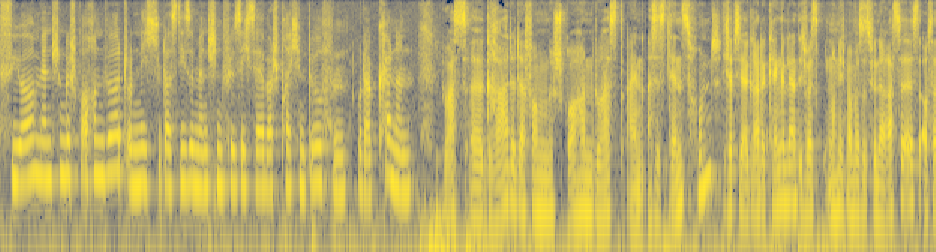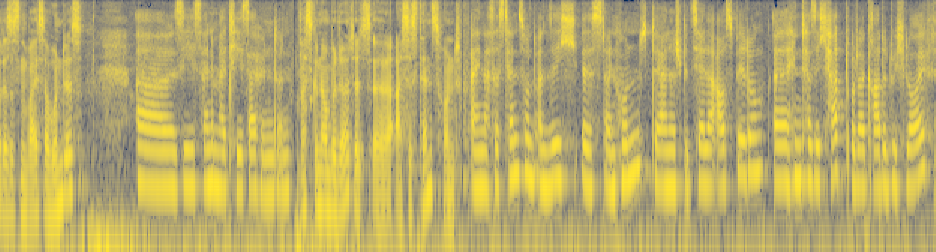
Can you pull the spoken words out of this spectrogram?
für Menschen gesprochen wird und nicht, dass diese Menschen für sich selber sprechen dürfen oder können. Du hast äh, gerade davon gesprochen, du hast einen Assistenzhund. Ich habe sie ja gerade kennengelernt. Ich weiß noch nicht mal, was es für eine Rasse ist, außer dass es ein weißer Hund ist. Äh, sie ist eine Malteserhündin. Was genau bedeutet äh, Assistenzhund? Ein Assistenzhund an sich ist ein Hund, der eine spezielle Ausbildung äh, hinter sich hat oder gerade durchläuft,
